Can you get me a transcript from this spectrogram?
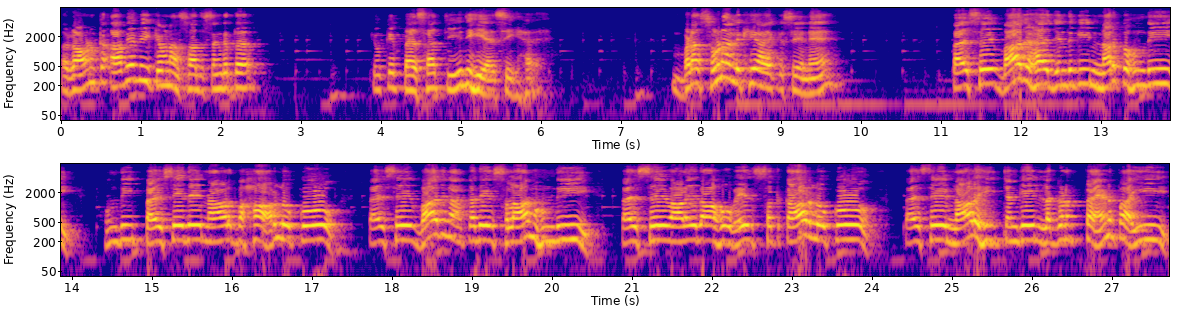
ਰੌਣਕ ਆਵੇ ਵੀ ਕਿਉਂ ਨਾ ਸਦ ਸੰਗਤ, ਕਿਉਂਕਿ ਪੈਸਾ ਚੀਜ਼ ਹੀ ਐਸੀ ਹੈ। ਬੜਾ ਸੋਹਣਾ ਲਿਖਿਆ ਹੈ ਕਿਸੇ ਨੇ, ਪੈਸੇ ਬਾਝ ਹੈ ਜ਼ਿੰਦਗੀ ਨਰਕ ਹੁੰਦੀ ਹੁੰਦੀ ਪੈਸੇ ਦੇ ਨਾਲ ਬਹਾਰ ਲੋਕੋ, ਪੈਸੇ ਬਾਝ ਨਾ ਕਦੇ ਸਲਾਮ ਹੁੰਦੀ, ਪੈਸੇ ਵਾਲੇ ਦਾ ਹੋਵੇ ਸਤਕਾਰ ਲੋਕੋ, ਪੈਸੇ ਨਾਲ ਹੀ ਚੰਗੇ ਲੱਗਣ ਭੈਣ ਭਾਈ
